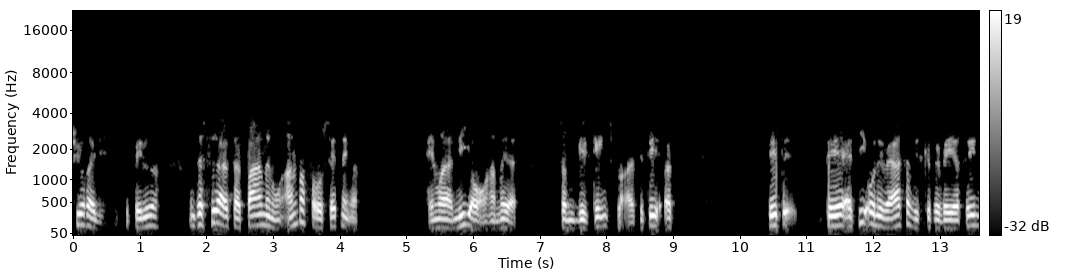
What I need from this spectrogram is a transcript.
surrealistiske billeder. Men der sidder altså et barn med nogle andre forudsætninger. Han var ni år ham her, som vil gensplejse. Det, og det, det, det er de universer, vi skal bevæge os ind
